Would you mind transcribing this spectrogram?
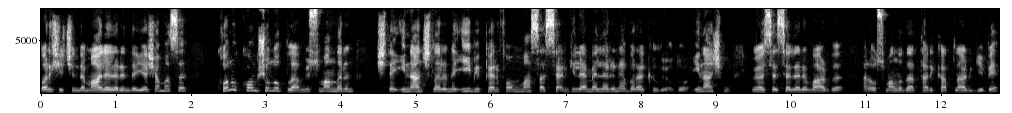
barış içinde mahallelerinde yaşaması konu komşulukla Müslümanların işte inançlarını iyi bir performansla sergilemelerine bırakılıyordu. İnanç müesseseleri vardı. Hani Osmanlı'da tarikatlar gibi.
